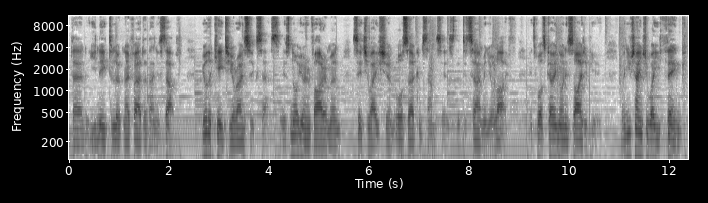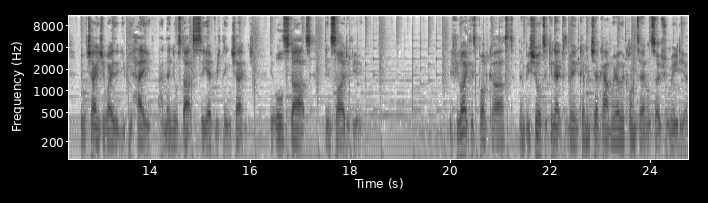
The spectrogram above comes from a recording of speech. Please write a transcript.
then you need to look no further than yourself. You're the key to your own success. It's not your environment, situation, or circumstances that determine your life. It's what's going on inside of you. When you change the way you think, you'll change the way that you behave, and then you'll start to see everything change. It all starts inside of you. If you like this podcast, then be sure to connect with me and come and check out my other content on social media.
